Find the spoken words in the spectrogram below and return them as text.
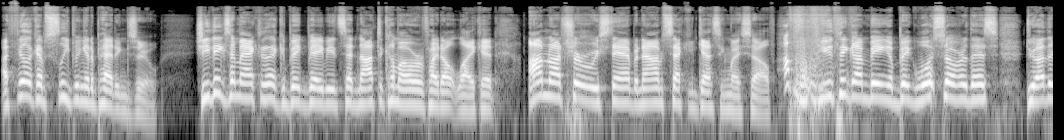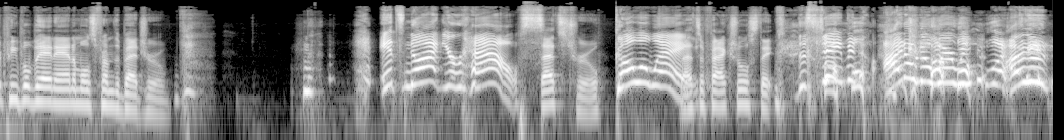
I feel like I'm sleeping at a petting zoo. She thinks I'm acting like a big baby and said not to come over if I don't like it. I'm not sure where we stand, but now I'm second guessing myself. Oh. Do you think I'm being a big wuss over this? Do other people ban animals from the bedroom? It's not your house. That's true. Go away. That's a factual statement. the statement. I don't know where we. I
